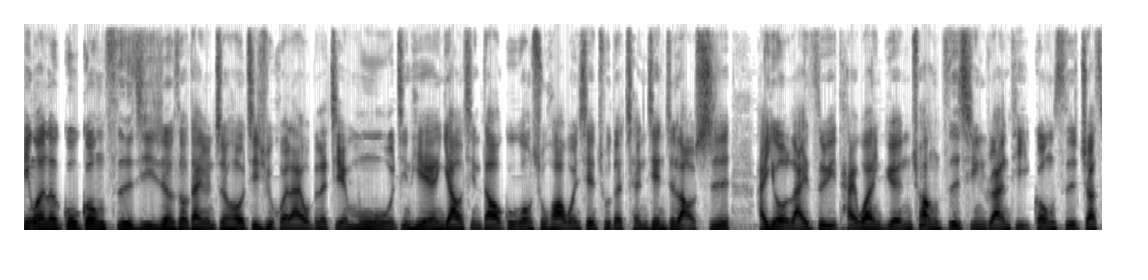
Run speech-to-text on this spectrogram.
听完了故宫四季热搜单元之后，继续回来我们的节目。今天邀请到故宫书画文献处的陈建志老师，还有来自于台湾原创字形软体公司 Just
